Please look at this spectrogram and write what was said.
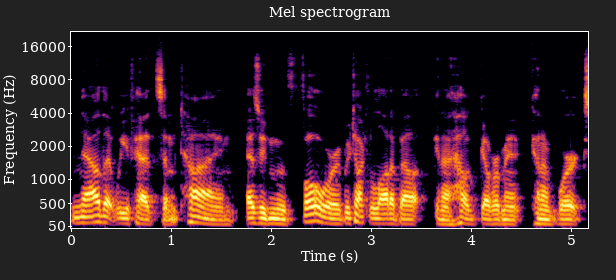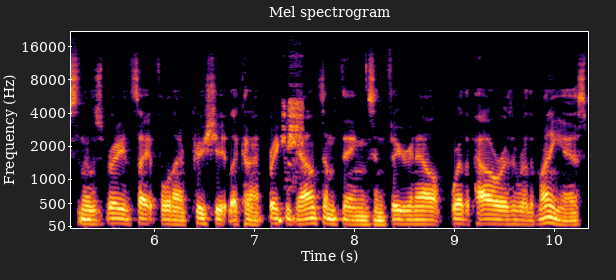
now that we've had some time as we move forward, we talked a lot about kind of how government kind of works, and it was very insightful. And I appreciate like kind of breaking down some things and figuring out where the power is and where the money is.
